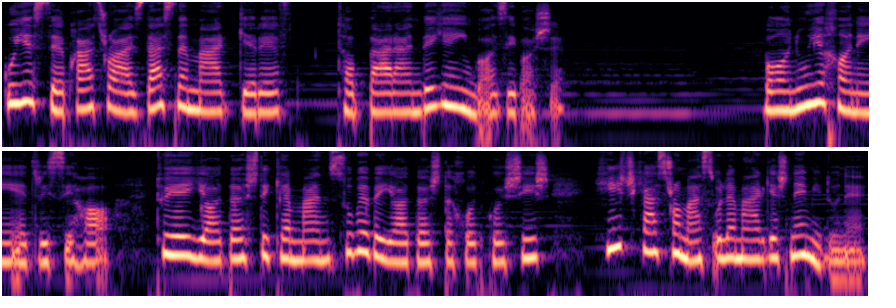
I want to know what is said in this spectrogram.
گوی سبقت رو از دست مرگ گرفت تا برنده این بازی باشه. بانوی خانه ادریسی ها توی یادداشتی که منصوب به یادداشت خودکشیش هیچ کس رو مسئول مرگش نمی‌دونه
